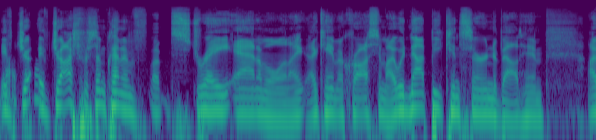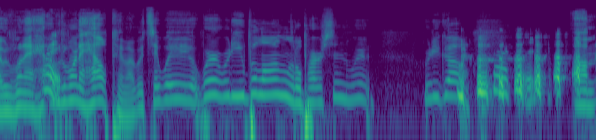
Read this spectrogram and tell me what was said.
If jo- if Josh were some kind of uh, stray animal and I, I came across him, I would not be concerned about him. I would want to I Right. would want to help him. I would say, "Wait, where where do you belong, little person? Where where do you go?" exactly. um,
